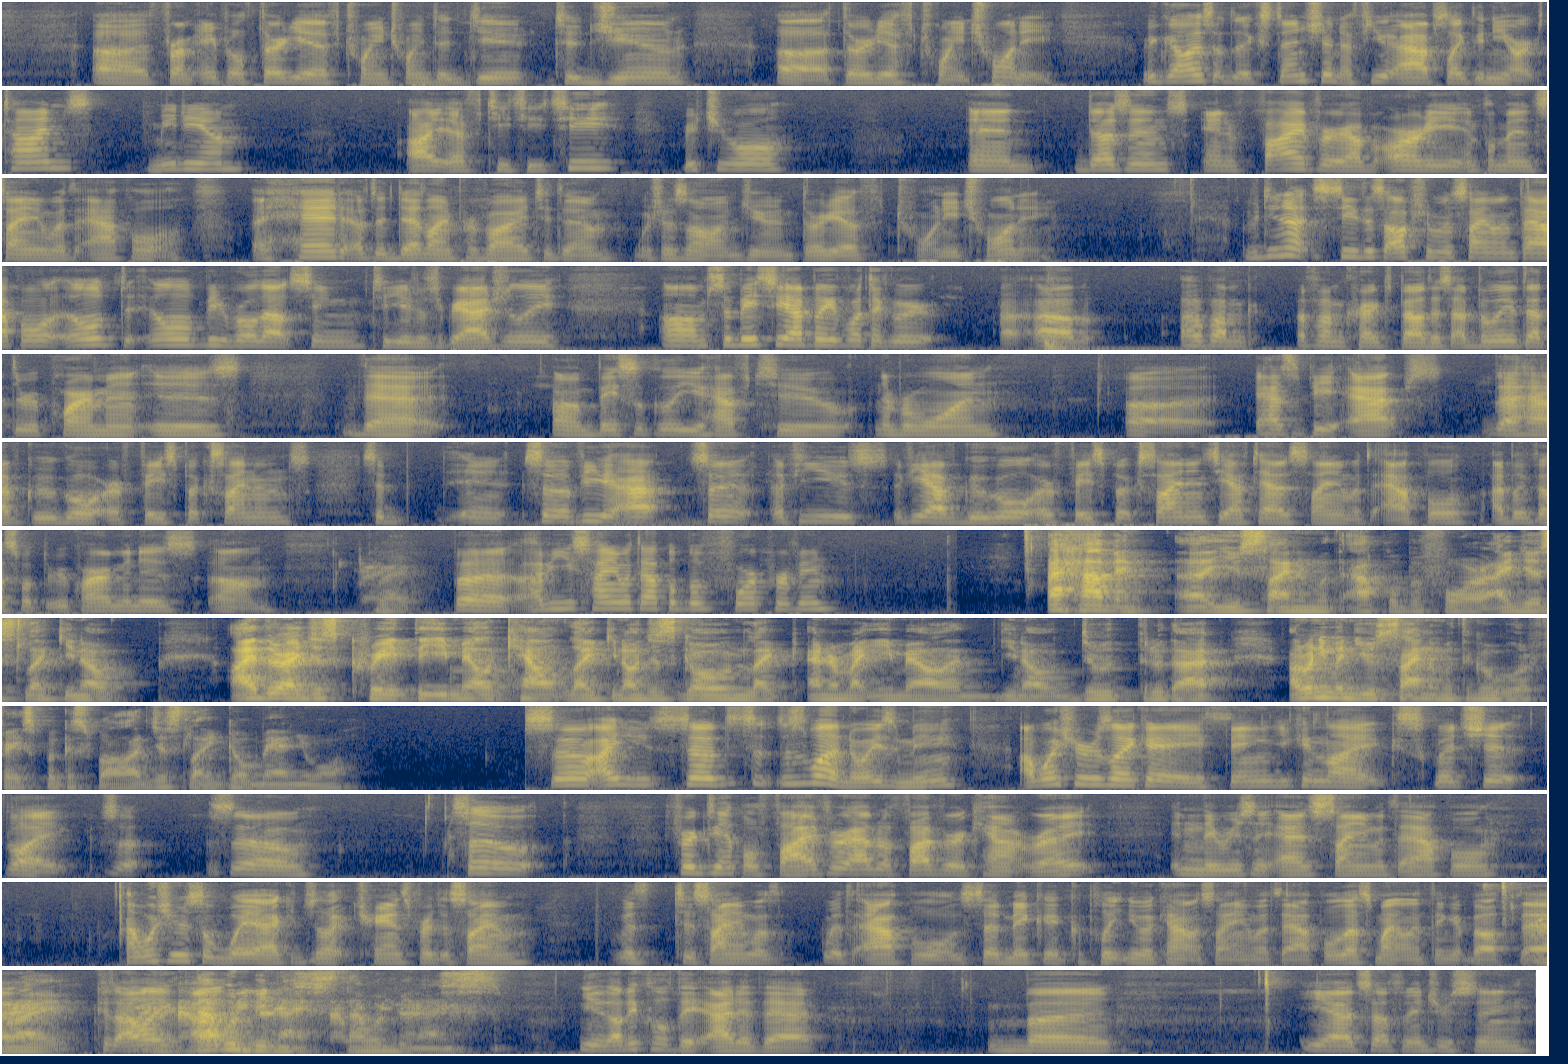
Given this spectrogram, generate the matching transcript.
uh, from April 30th, 2020 to, June to June uh, 30th, 2020. Regardless of the extension, a few apps like the New York Times, Medium, IFTTT, Ritual, and dozens and Fiverr have already implemented signing with Apple ahead of the deadline provided to them, which was on June 30th, 2020. If you do not see this option with signing with Apple, it'll it'll be rolled out soon to users gradually. Um, so basically, I believe what the uh, uh, I hope I'm if I'm correct about this. I believe that the requirement is that um, basically you have to number one, uh, it has to be apps that have Google or Facebook sign-ins. So, uh, so if you have, so if you use if you have Google or Facebook sign-ins, you have to have sign in with Apple. I believe that's what the requirement is. Um, right. But have you signed in with Apple before, Praveen? I haven't uh, used sign in with Apple before. I just like you know, either I just create the email account, like you know, just go and like enter my email and you know do it through that. I don't even use sign in with Google or Facebook as well. I just like go manual. So I so this, this is what annoys me. I wish there was like a thing you can like switch it like so so so for example Fiverr I have a Fiverr account right and they recently added signing with Apple. I wish there was a way I could just like transfer to sign with to sign in with with Apple instead of making a complete new account signing with Apple. That's my only thing about that. Right. Because I like that would be nice. That would be nice. Yeah, that'd be cool if they added that. But yeah, it's definitely interesting.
